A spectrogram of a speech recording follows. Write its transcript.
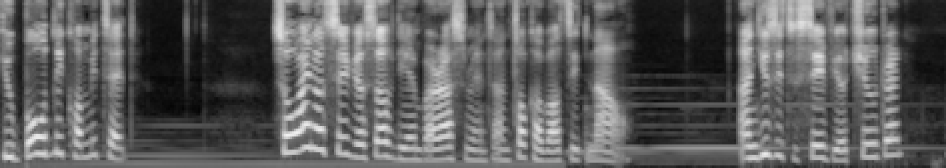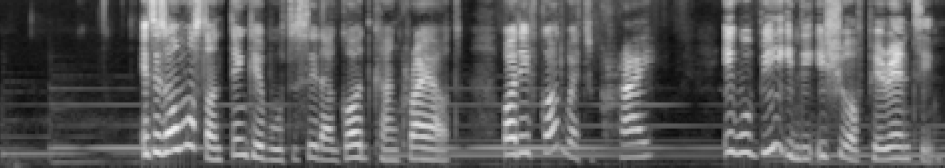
you boldly committed. So why not save yourself the embarrassment and talk about it now? And use it to save your children? It is almost unthinkable to say that God can cry out. But if God were to cry, it would be in the issue of parenting.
